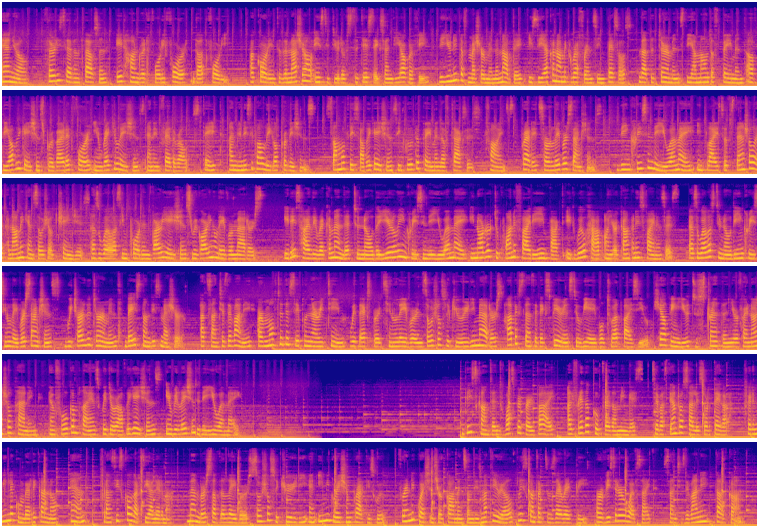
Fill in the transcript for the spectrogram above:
annual 37,844.40. According to the National Institute of Statistics and Geography, the unit of measurement and update is the economic reference in pesos that determines the amount of payment of the obligations provided for in regulations and in federal, state, and municipal legal provisions. Some of these obligations include the payment of taxes, fines, credits, or labor sanctions. The increase in the UMA implies substantial economic and social changes, as well as important variations regarding labor matters. It is highly recommended to know the yearly increase in the UMA in order to quantify the impact it will have on your company's finances, as well as to know the increase in labor sanctions, which are determined based on this measure. At Sanchez Devanny, our multidisciplinary team with experts in labor and social security matters have extensive experience to be able to advise you, helping you to strengthen your financial planning and full compliance with your obligations in relation to the UMA. This content was prepared by Alfredo Kupfer Dominguez, Sebastián Rosales Ortega, Fermín Lecumberri Cano, and Francisco García Lerma members of the Labor, Social Security, and Immigration Practice Group. For any questions or comments on this material, please contact us directly or visit our website, sanchezdevanny.com.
